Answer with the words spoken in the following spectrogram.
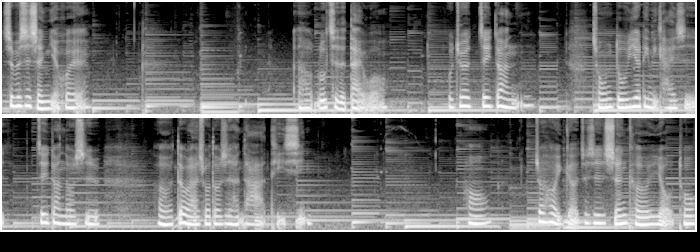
是不是神也会呃如此的待我？我觉得这一段从读耶利米开始，这一段都是呃对我来说都是很大的提醒。好，最后一个就是神可有托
